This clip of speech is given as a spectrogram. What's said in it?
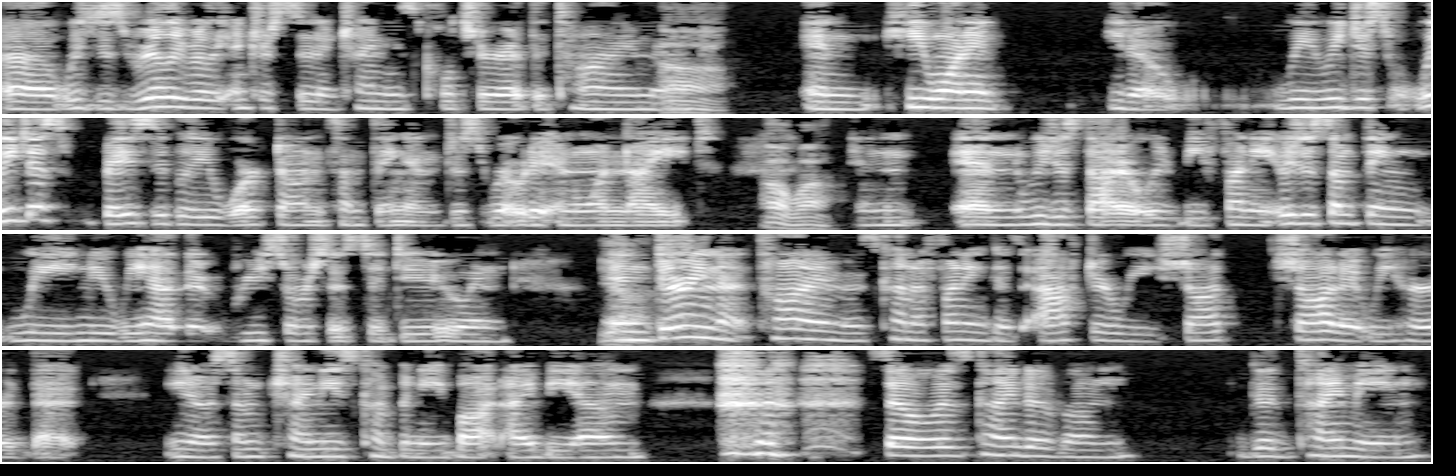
uh, was just really, really interested in Chinese culture at the time, and Ah, and he wanted, you know, we we just we just basically worked on something and just wrote it in one night, oh, wow. and and we just thought it would be funny. It was just something we knew we had the resources to do, and Yeah. and during that time, it was kind of funny because after we shot shot it, we heard that you know some Chinese company bought IBM, so it was kind of um good timing.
